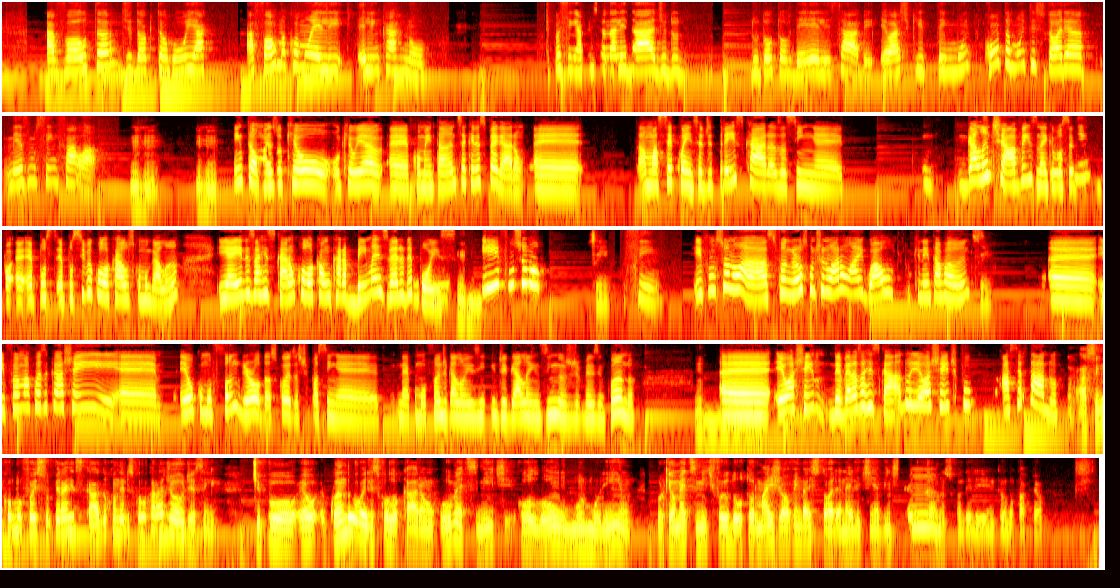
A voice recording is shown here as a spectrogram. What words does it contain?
a volta de Doctor Who e a, a forma como ele, ele encarnou. Tipo assim, a personalidade do, do doutor dele, sabe? Eu acho que tem muito. conta muita história mesmo sem falar. Uhum. Uhum. Então, mas o que eu, o que eu ia é, comentar antes é que eles pegaram é, uma sequência de três caras, assim, é, galanteáveis, né? Que você é, é poss- é possível colocá-los como galã. E aí eles arriscaram colocar um cara bem mais velho depois. Uhum. E funcionou. Sim, Sim. E funcionou. As fangirls continuaram lá igual que nem tava antes. sim. É, e foi uma coisa que eu achei. é, eu, como fangirl das coisas, tipo assim, é, né, como fã de, galõezinho, de galanzinhos de vez em quando, Uhum. é, eu achei deveras arriscado e eu achei, tipo, acertado. Assim como foi super arriscado quando eles colocaram a Jodie, assim. Tipo, eu, quando eles colocaram o Matt Smith, rolou um murmurinho, porque o Matt Smith foi o doutor mais jovem da história, né? Ele tinha 23 Hum. anos quando ele entrou no papel.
